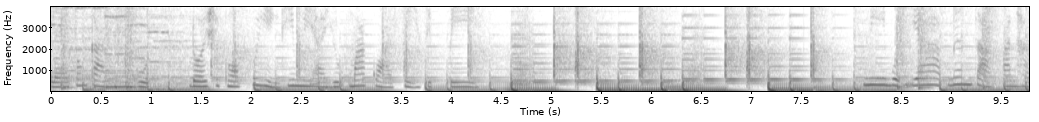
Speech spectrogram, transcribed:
แล้วต้องการมีบุตร โดยเฉพาะผู้หญิงที่มีอายุมากกว่า 40 ปี มีบุตรยากเนื่องจากปัญหา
